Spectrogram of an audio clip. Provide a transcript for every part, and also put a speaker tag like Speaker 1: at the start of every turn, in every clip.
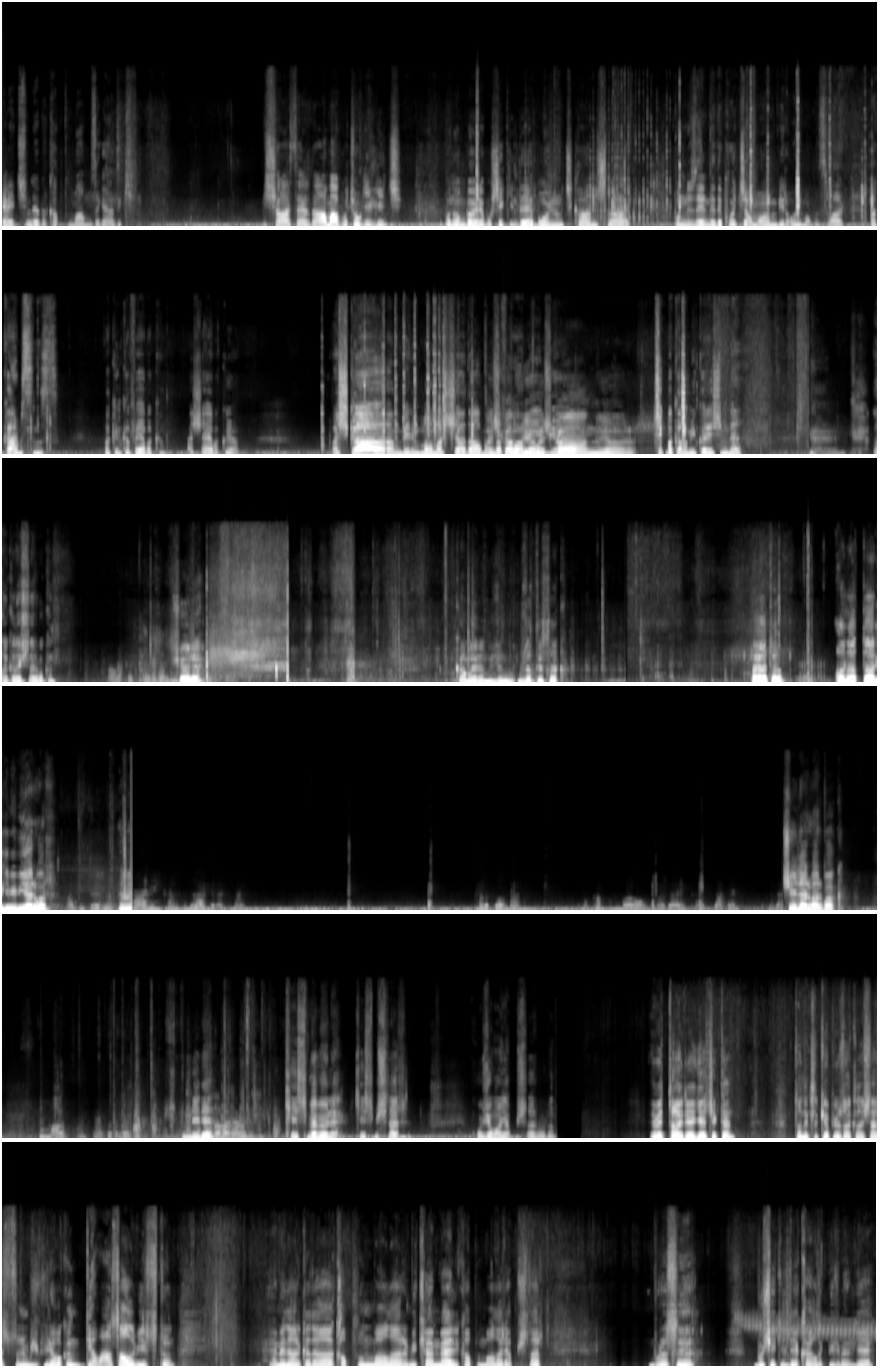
Speaker 1: Evet şimdi öbür kaplumbağamıza geldik. Bir şaheser daha ama bu çok ilginç. Bunun böyle bu şekilde boynunu çıkarmışlar. Bunun üzerinde de kocaman bir oymamız var. Bakar mısınız? Bakın kafaya bakın. Aşağıya bakıyor. Başkan benim malım aşağıda altında
Speaker 2: Başkan
Speaker 1: falan
Speaker 2: diyor,
Speaker 1: değil diyor.
Speaker 2: başkan diyor.
Speaker 1: Çık bakalım yukarıya şimdi.
Speaker 2: Arkadaşlar bakın. Şöyle kameranın ucunu uzatırsak. Hayatım. Anahtar gibi bir yer var.
Speaker 1: Tarihin kanıtıdır arkadaşlar. Kanıt onlar. Bu kaplumbağa olduğuna dair kanıt zaten.
Speaker 2: Şeyler var bak.
Speaker 1: kum var bu sanki orada değil mi?
Speaker 2: Bunu değil de
Speaker 1: var ha
Speaker 2: kesme böyle. Kesmişler. Kocaman yapmışlar buradan. Evet tarihe gerçekten tanıklık yapıyoruz arkadaşlar. Sütunun büyüklüğüne bakın. Devasal bir sütun. Hemen arkada kaplumbağalar, mükemmel kaplumbağalar yapmışlar. Burası bu şekilde kayalık bir bölge.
